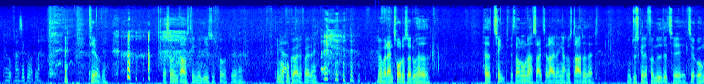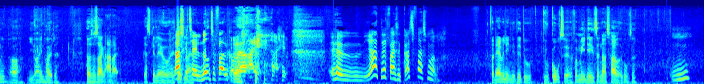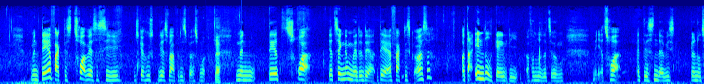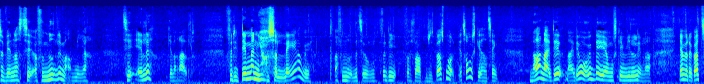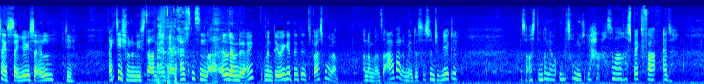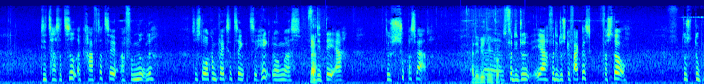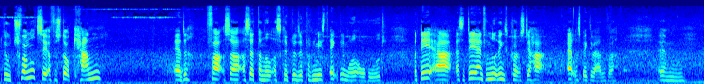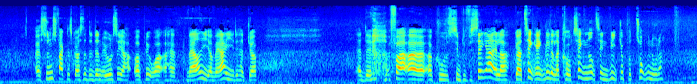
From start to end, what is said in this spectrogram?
jeg ved faktisk ikke, hvor den er. Det er okay. Jeg så en gravsten med Jesus på. Det, det må ja. kunne gøre det for i dag. Men hvordan tror du så, du havde, havde tænkt, hvis der var nogen, der har sagt til dig, dengang du startede, at jamen, du skal da formidle til, til unge og i øjenhøjde? Havde du så sagt, nej, nej, jeg skal lave øh, Jeg skal deadline. tale ned til folk og Ja. være, ej, ej. Øhm, ja, det er faktisk et godt spørgsmål. For det er vel egentlig det, du, du er god til, og formentlig hele tiden også har været god til. Mm. Men det jeg faktisk tror, vil jeg så sige, nu skal jeg huske lige at svare på de spørgsmål. Ja. Men det jeg tror, jeg tænker med det der, det er faktisk også, og der er intet galt i at formidle til unge, men jeg tror, at det er sådan, at vi bliver nødt til at vende os til at formidle meget mere til alle generelt. Fordi det man jo så lærer ved at formidle til unge, fordi for at svare på dit spørgsmål, jeg tror måske, jeg havde tænkt, Nå, nej det, nej, det var jo ikke det, jeg måske ville, eller jeg vil da godt tage seriøst af alle de rigtige journalister, og Nina Bjerg Christensen og alle dem der, ikke? Men det er jo ikke det, det er et spørgsmål om. Og når man så arbejder med det, så synes jeg virkelig, altså også dem, der laver ultranyt, jeg har så meget respekt for, at de tager sig tid og kræfter til at formidle så store komplekse ting til helt unge også. Ja. Fordi det er, det er jo super svært. Er det er virkelig en Øh, kunst? Fordi du, ja, fordi du skal faktisk forstå, du, du, du er jo tvunget til at forstå kernen af det, for så at sætte dig ned og skrible det på den mest enkle måde overhovedet. Og det er, altså det er en formidlingskunst, jeg har al respekt i verden for. Øhm, og jeg synes faktisk også, at det er den øvelse, jeg oplever at have været i og være i i det her job. At øh, for at, at kunne simplificere eller gøre ting enkelt eller koge ting ned til en video på to minutter,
